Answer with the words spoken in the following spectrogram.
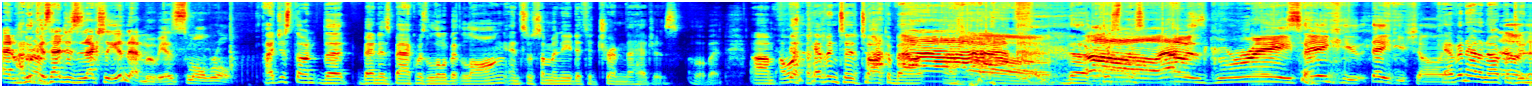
And Lucas know. Hedges is actually in that movie, has a small role. I just thought that Ben is back was a little bit long, and so someone needed to trim the hedges a little bit. Um, I want Kevin to talk about uh, the Christmas. Oh, that was great. Thank you. Thank you, Sean. Kevin had an that opportunity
